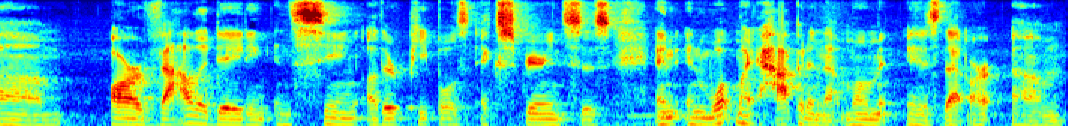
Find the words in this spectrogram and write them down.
um, are validating and seeing other people's experiences, and and what might happen in that moment is that our um,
